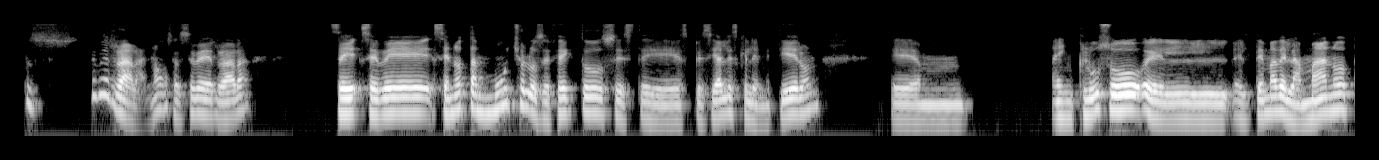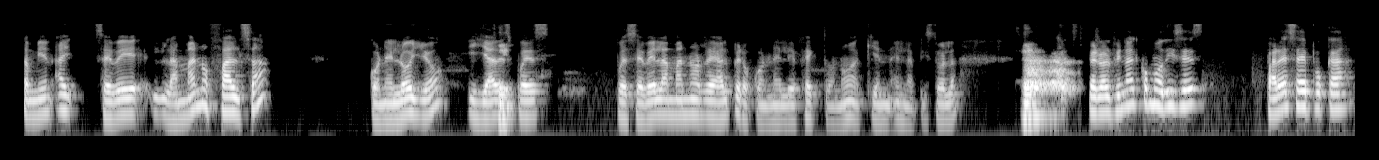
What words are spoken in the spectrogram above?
pues, se ve rara, ¿no? O sea, se ve rara. Se, se ve, se notan mucho los efectos este, especiales que le metieron. Em, e incluso el, el, tema de la mano también hay, se ve la mano falsa con el hoyo y ya después pues se ve la mano real pero con el efecto, ¿no? Aquí en, en la pistola. Pero al final, como dices, para esa época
